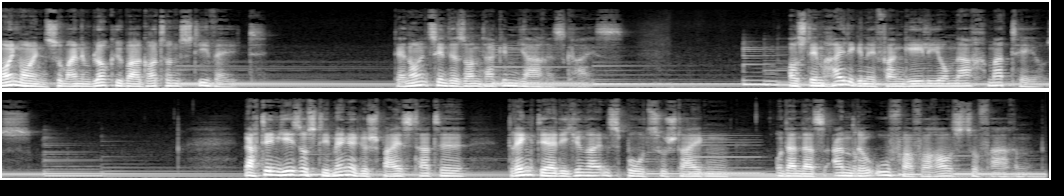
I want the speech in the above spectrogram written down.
Moin Moin zu meinem Blog über Gott und die Welt. Der 19. Sonntag im Jahreskreis. Aus dem heiligen Evangelium nach Matthäus. Nachdem Jesus die Menge gespeist hatte, drängte er die Jünger ins Boot zu steigen und an das andere Ufer vorauszufahren.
